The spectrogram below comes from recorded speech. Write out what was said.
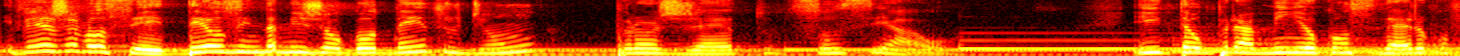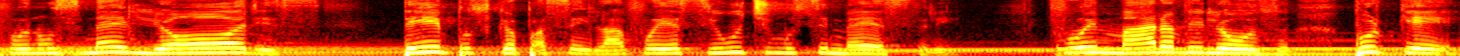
E veja você, Deus ainda me jogou dentro de um projeto social. Então, para mim, eu considero que foram os melhores tempos que eu passei lá. Foi esse último semestre foi maravilhoso, porque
